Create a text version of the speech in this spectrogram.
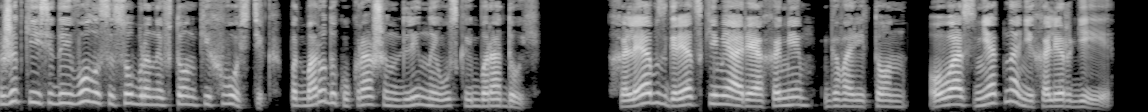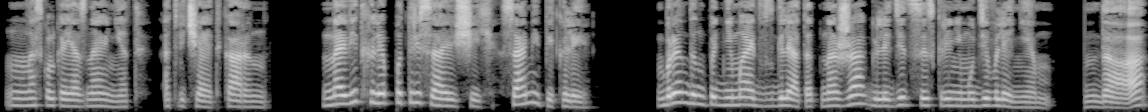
Жидкие седые волосы собраны в тонкий хвостик, подбородок украшен длинной узкой бородой. «Хлеб с грецкими орехами», — говорит он. «У вас нет на них аллергии?» «Насколько я знаю, нет», — отвечает Карен. «На вид хлеб потрясающий, сами пекли». Брендон поднимает взгляд от ножа, глядит с искренним удивлением. «Да»,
